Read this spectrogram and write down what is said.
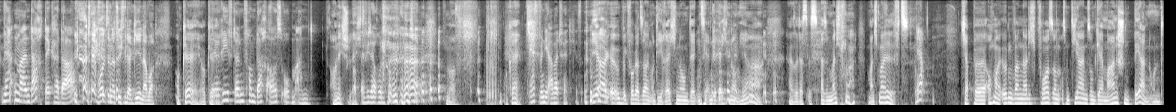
Wir hatten mal einen Dachdecker da, Ja, der wollte natürlich wieder gehen, aber okay, der okay. rief dann vom Dach aus oben an, Auch nicht schlecht. er wieder runter. Okay. Erst wenn die Arbeit fertig ist. Ja, äh, ich wollte gerade sagen, und die Rechnung, denken Sie an die Rechnung, ja. Also das ist, also manchmal, manchmal hilft's. Ja. Ich habe äh, auch mal irgendwann, hatte ich vor, so einen, aus dem Tierheim so einen germanischen Bärenhund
